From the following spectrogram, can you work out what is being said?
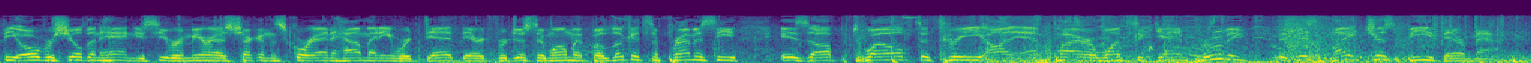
the overshield in hand. You see Ramirez checking the score and how many were dead there for just a moment. But look at Supremacy is up 12 to 3 on Empire once again, proving that this might just be their map.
